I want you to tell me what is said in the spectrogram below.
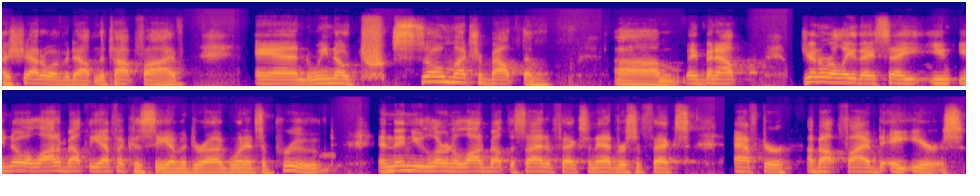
a shadow of a doubt in the top five. And we know tr- so much about them. Um, they've been out. Generally, they say you you know a lot about the efficacy of a drug when it's approved, and then you learn a lot about the side effects and adverse effects after about five to eight years.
